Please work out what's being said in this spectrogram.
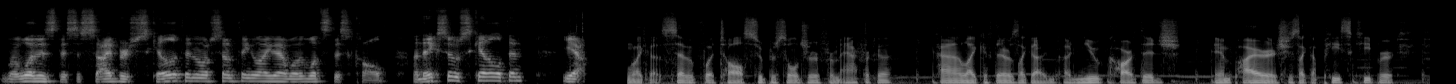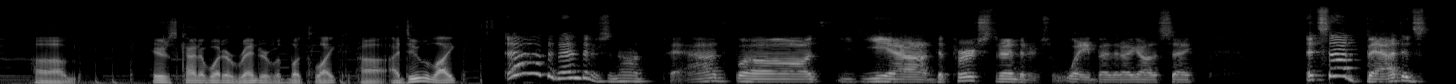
what is this a cyber skeleton or something like that? What, what's this called? An exoskeleton? Yeah. like a seven foot tall super soldier from Africa. Kind of like if there was like a, a new Carthage empire and she's like a peacekeeper. Um, here's kind of what a render would look like. Uh, I do like Uh, the render's not bad, but yeah, the first render is way better, I gotta say. It's not bad, it's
